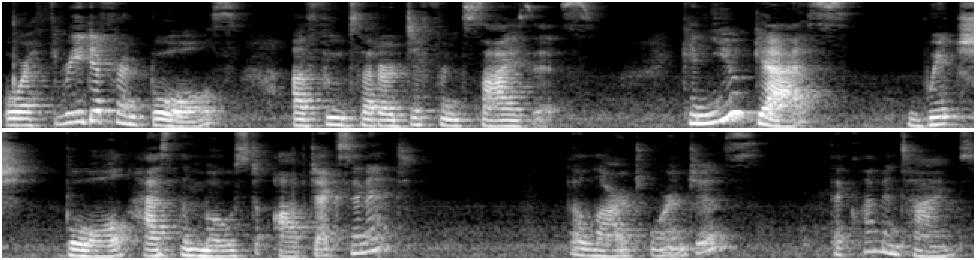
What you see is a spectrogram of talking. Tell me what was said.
or three different bowls of foods that are different sizes. Can you guess which bowl has the most objects in it? The large oranges, the clementines,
